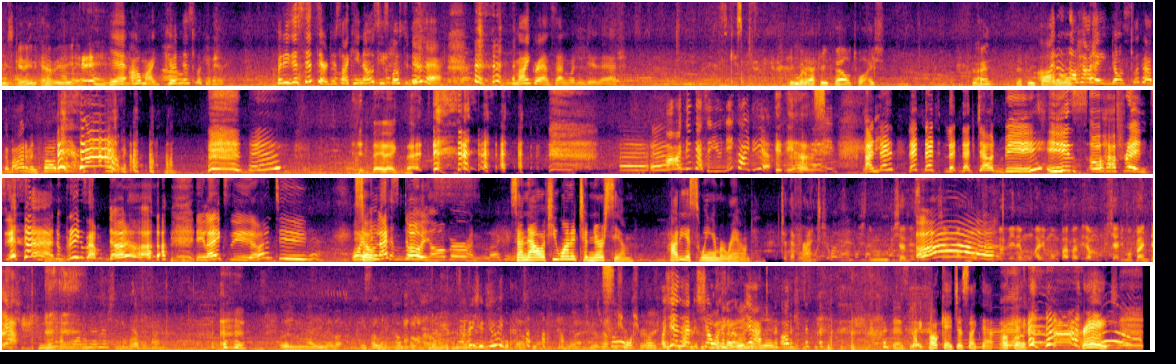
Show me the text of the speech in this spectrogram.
He's getting heavy. Yeah, oh my goodness, look at her. But he just sits there just like he knows he's supposed to do that. My grandson wouldn't do that. He would after he fell twice. Right? After he fell I don't know how they don't slip out the bottom and fall down. they like that. I think that's a unique idea. It is. And then let that let that child be his or her friend and bring some dollars. he likes it. I want to. Well, So- he He likes likes him looking toys. over and. So now if you wanted to nurse him, how do you swing him around to the front? Oh! What oh! are you doing? He doesn't have to show us really. Oh, she doesn't have to show it. Yeah. Okay. That's like Okay, just like that. Okay. Great.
